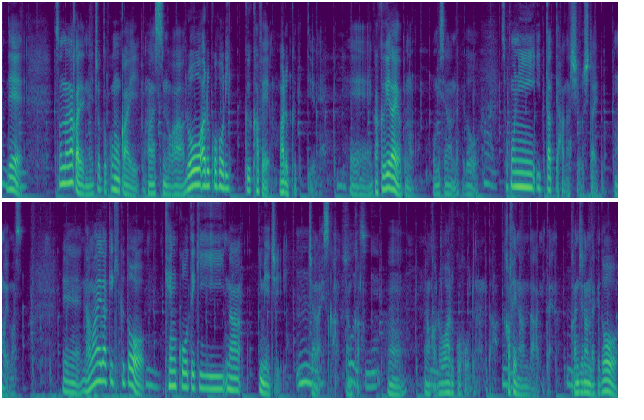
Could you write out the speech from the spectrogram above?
うんで、そんな中でね、ちょっと今回お話しするのが、ローアルコホリックカフェマルクっていうね、えー学芸大学のお店なんだけど、はいそこに行ったって話をしたいと思います。えー名前だけ聞くとうん健康的なイメージうんじゃないですか。なんそうかですねうん、なんかローアルコホールなんだ、うん。カフェなんだみたいな感じなんだけど、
